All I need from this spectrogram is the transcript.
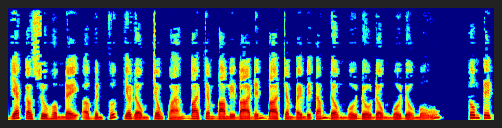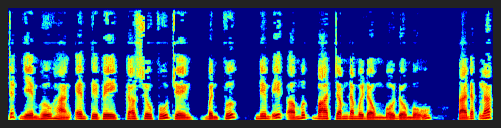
giá cao su hôm nay ở Bình Phước dao động trong khoảng 333 đến 378 đồng mỗi độ đồng mỗi độ mũ. Công ty trách nhiệm hữu hạn MTV Cao su Phú Triền, Bình Phước, niêm yết ở mức 350 đồng mỗi độ mũ. Tại Đắk Lắk,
